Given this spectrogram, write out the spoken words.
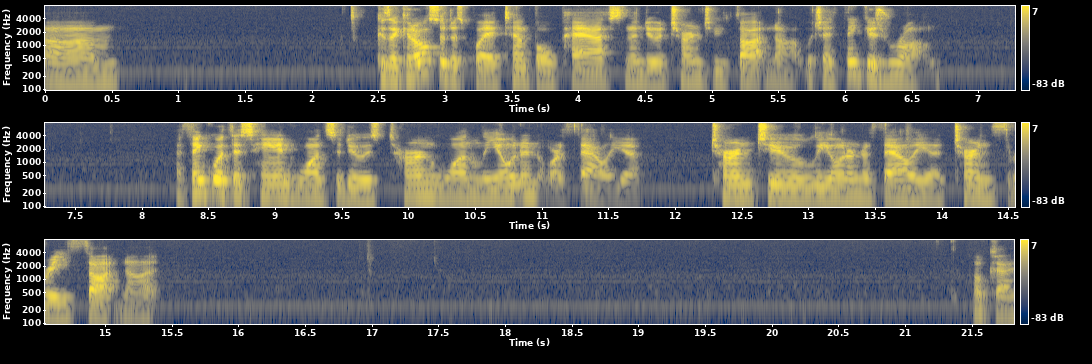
Um, because I could also just play a Temple pass and then do a turn 2 Thought-Knot, which I think is wrong. I think what this hand wants to do is turn 1 Leonin or Thalia, turn 2 Leonin or Thalia, turn 3 Thought-Knot. Okay.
